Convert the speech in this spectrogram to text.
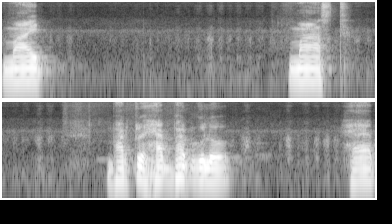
might must verb to have ভার্বগুলো হ্যাভ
